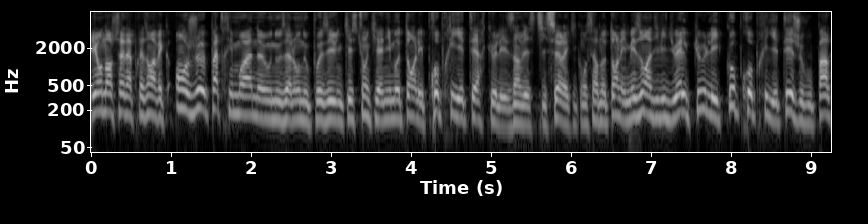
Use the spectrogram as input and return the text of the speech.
Et on enchaîne à présent avec Enjeu patrimoine où nous allons nous poser une question qui anime autant les propriétaires que les investisseurs et qui concerne autant les maisons individuelles que les copropriétés. Je vous parle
